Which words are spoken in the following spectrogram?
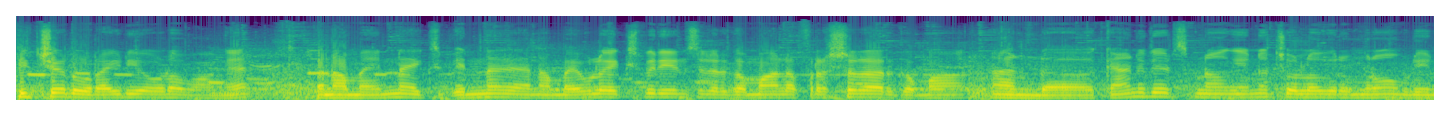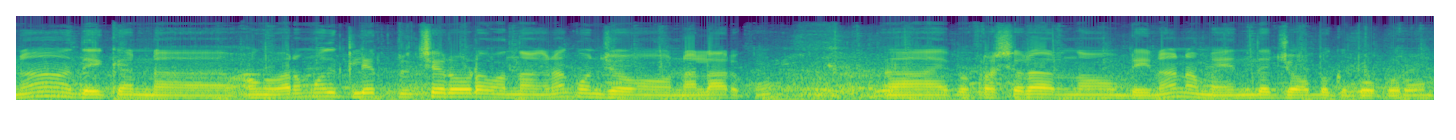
பிக்சர் ஒரு ஐடியாவோட வாங்க. இப்போ நம்ம என்ன எக்ஸ் என்ன நம்ம எவ்வளோ எக்ஸ்பீரியன்ஸில் இருக்கோமா இல்லை ஃப்ரெஷராக இருக்கோமா? அண்ட் கேண்டிடேட்ஸ்க்கு நாங்கள் என்ன சொல்ல விரும்புகிறோம் அப்படின்னா தே கேன் அவங்க வரும்போது கிளியர் பிக்சரோடு வந்தாங்கன்னா கொஞ்சம் நல்லாயிருக்கும். இப்போ ஃப்ரெஷராக இருந்தோம் அப்படின்னா நம்ம எந்த ஜாபுக்கு போக போகிறோம்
